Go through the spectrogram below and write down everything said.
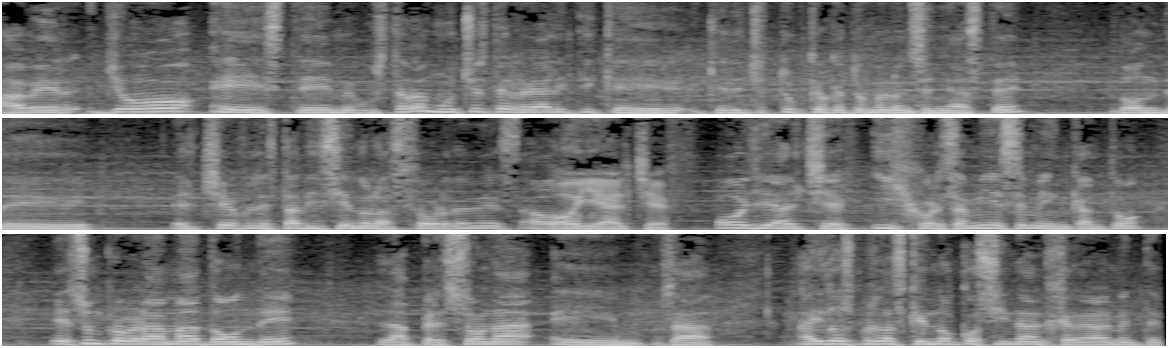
A ver, yo este me gustaba mucho este reality que, que de hecho tú creo que tú me lo enseñaste, donde el chef le está diciendo las órdenes a otro. Oye al chef. Oye al chef. Híjoles, a mí ese me encantó. Es un programa donde la persona, eh, o sea, hay dos personas que no cocinan generalmente,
